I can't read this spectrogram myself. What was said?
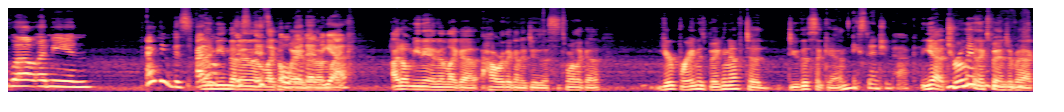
well, I mean, I think this. I, I don't, mean that it's- in a, like a way that I'm like, I don't mean it in like a how are they going to do this? It's more like a your brain is big enough to do this again. expansion pack. Yeah, truly an expansion pack.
